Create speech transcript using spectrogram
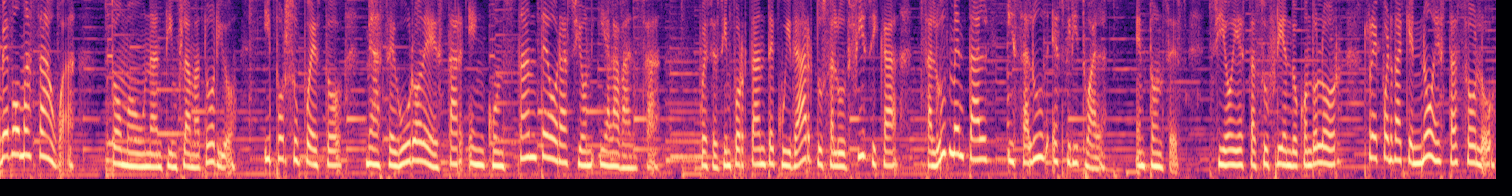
bebo más agua, tomo un antiinflamatorio y por supuesto me aseguro de estar en constante oración y alabanza, pues es importante cuidar tu salud física, salud mental y salud espiritual. Entonces, si hoy estás sufriendo con dolor, recuerda que no estás solo.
